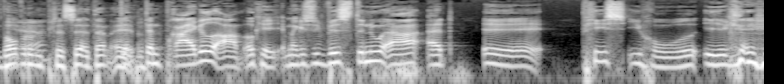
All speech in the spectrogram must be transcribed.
Hvor ja. vil du placere den, den, Abel? den brækkede arm, okay, man kan sige, hvis det nu er, at øh, pis i hovedet ikke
